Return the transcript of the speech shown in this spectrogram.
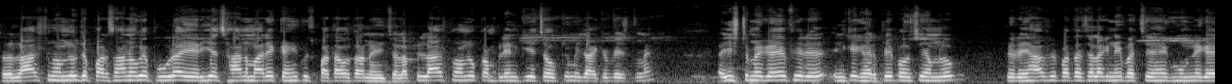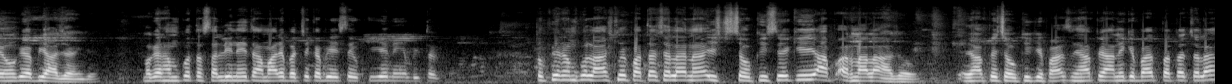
तो लास्ट में हम लोग जब परेशान हो गए, पूरा एरिया छान मारे, कहीं कुछ पता होता नहीं चला। फिर लास्ट में हम लोग कंप्लेन किए चौकी में जाके वेस्ट में। ईस्ट में गए, फिर इनके घर पे पहुँचे हम लोग। फिर यहाँ से पता चला कि नहीं, बच्चे हैं, घूमने गए होंगे, अभी आ जाएँगे। मगर हमको तसल्ली नहीं था, हमारे बच्चे कभी ऐसे किए नहीं अभी तक। तो फिर हमको लास्ट में पता चला ना ईस्ट चौकी से कि आप अरनाला आ जाओ। यहाँ पे चौकी के पास। यहाँ पे आने के बाद पता चला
